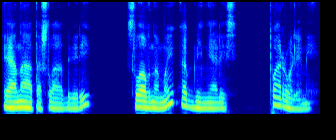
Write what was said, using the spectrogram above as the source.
И она отошла от двери, словно мы обменялись паролями.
